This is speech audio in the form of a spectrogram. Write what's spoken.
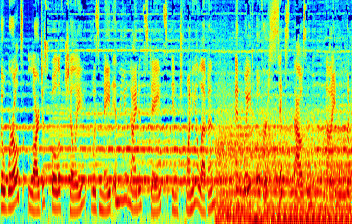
The world's largest bowl of chili was made in the United States in 2011 and weighed over 6,900 pounds.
